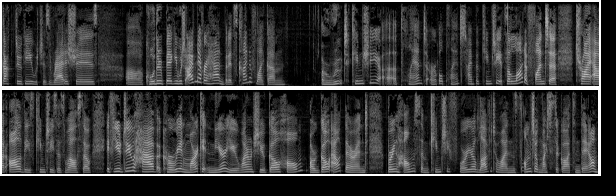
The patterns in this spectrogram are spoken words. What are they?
kakdugi, which is radishes, uh, which I've never had, but it's kind of like um, a root kimchi, a plant, a herbal plant type of kimchi. It's a lot of fun to try out all of these kimchis as well. So if you do have a Korean market near you, why don't you go home or go out there and bring home some kimchi for your loved ones? 엄청 맛있을 것 같은데요.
